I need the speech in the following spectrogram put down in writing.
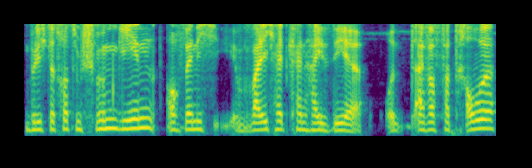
würde ich da trotzdem schwimmen gehen, auch wenn ich, weil ich halt kein Hai sehe und einfach vertraue,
